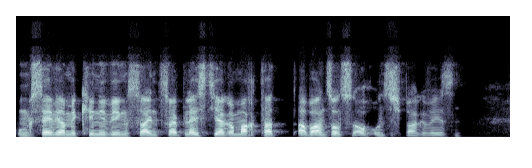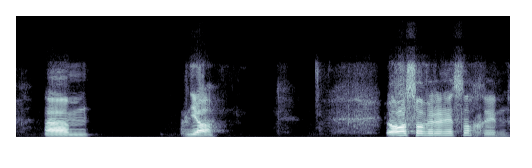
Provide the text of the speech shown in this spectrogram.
und Xavier McKinney wegen seinen zwei Plays, die er gemacht hat, aber ansonsten auch unsichtbar gewesen. Ähm, ja. Ja, was sollen wir denn jetzt noch reden?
